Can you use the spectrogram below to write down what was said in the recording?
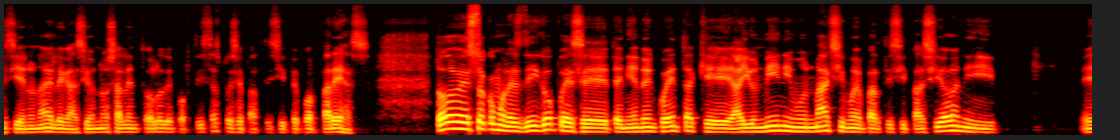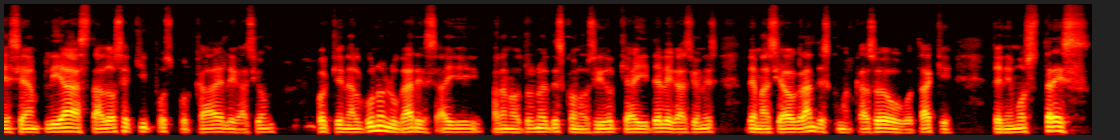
si en una delegación no salen todos los deportistas, pues se participe por parejas. Todo esto, como les digo, pues eh, teniendo en cuenta que hay un mínimo, un máximo de participación y eh, se amplía hasta dos equipos por cada delegación, porque en algunos lugares hay, para nosotros no es desconocido que hay delegaciones demasiado grandes, como el caso de Bogotá, que tenemos tres,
